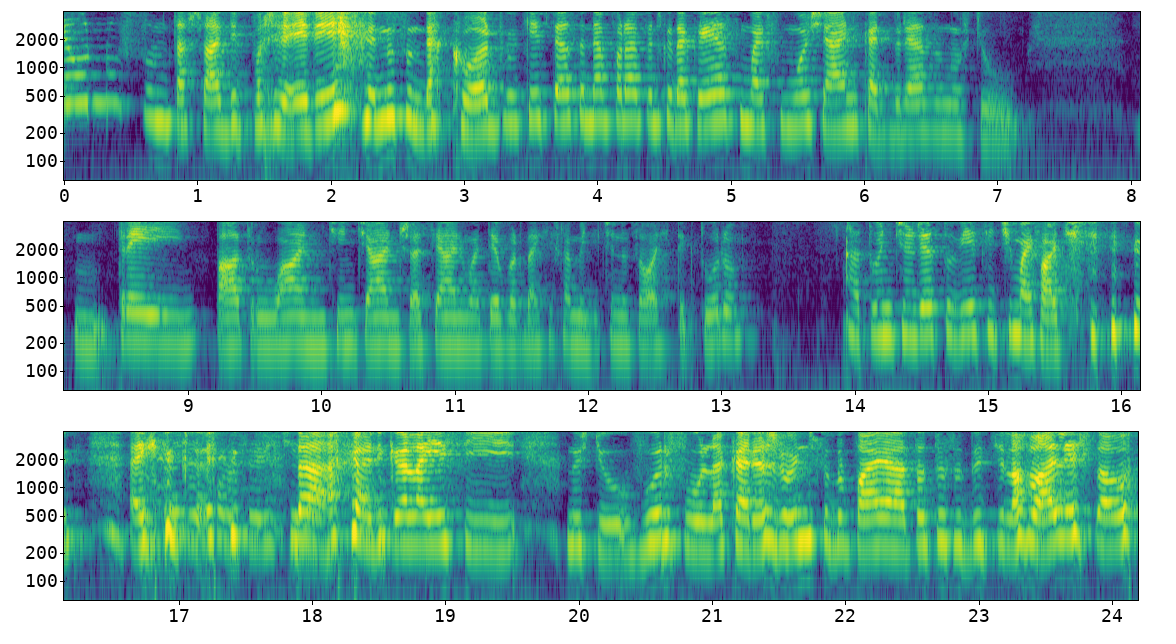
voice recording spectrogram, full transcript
eu nu sunt așa de părere, nu sunt de acord cu chestia asta neapărat, pentru că dacă ea sunt mai frumoși ani care durează, nu știu, 3, 4 ani, 5 ani, 6 ani, whatever, dacă ești la medicină sau arhitectură, atunci în restul vieții ce mai faci? adică că, acolo fericirea. da, adică ăla este, nu știu, vârful la care ajungi și după aia totul se duce la vale sau...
